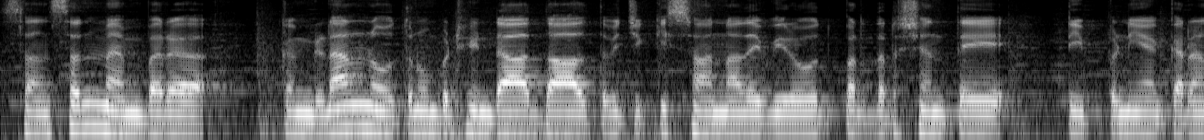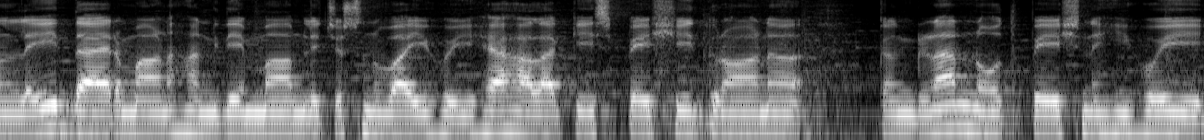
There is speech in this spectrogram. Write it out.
ਸੰਸਦ ਮੈਂਬਰ ਕੰਗਣਾ ਨਨੋਤ ਨੂੰ ਬਠਿੰਡਾ ਅਦਾਲਤ ਵਿੱਚ ਕਿਸਾਨਾਂ ਦੇ ਵਿਰੋਧ ਪ੍ਰਦਰਸ਼ਨ ਤੇ ਟਿੱਪਣੀਆਂ ਕਰਨ ਲਈ ਦਾਇਰ ਮਾਨਹਾਨੀ ਦੇ ਮਾਮਲੇ 'ਚ ਸੁਣਵਾਈ ਹੋਈ ਹੈ। ਹਾਲਾਂਕਿ ਇਸ ਪੇਸ਼ੀ ਦੌਰਾਨ ਕੰਗਣਾ ਰਣੌਤ ਪੇਸ਼ ਨਹੀਂ ਹੋਈ।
